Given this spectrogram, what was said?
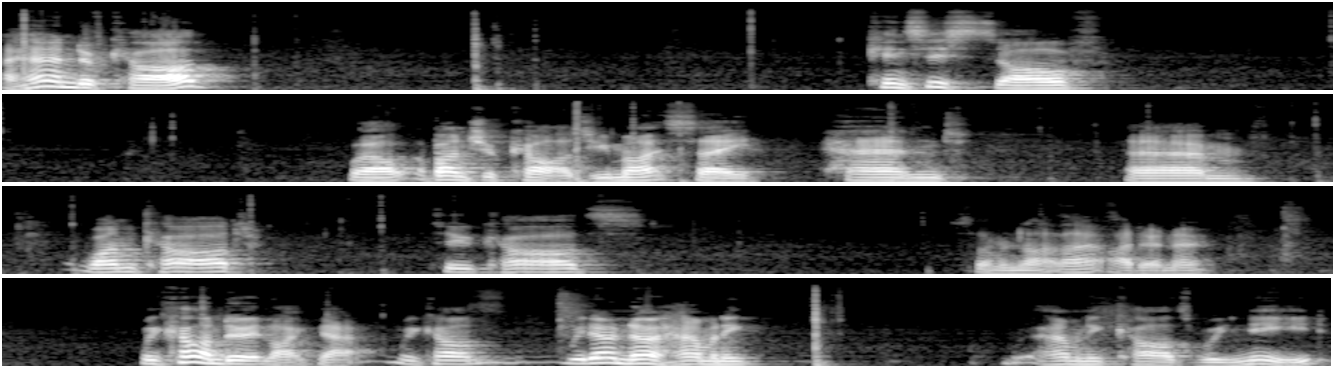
A hand of card consists of, well, a bunch of cards. You might say hand um, one card, two cards, something like that. I don't know. We can't do it like that. We can't. We don't know how many how many cards we need.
